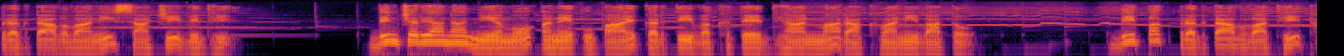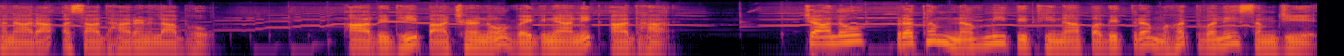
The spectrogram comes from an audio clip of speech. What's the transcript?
પ્રગટાવવાની સાચી વિધિ. દિનચર્યાના નિયમો અને ઉપાય કરતી વખતે ધ્યાનમાં રાખવાની વાતો. દીપક પ્રગટાવવાથી થનારા અસાધારણ લાભો. આ વિધિ પાછળનો વૈજ્ઞાનિક આધાર. ચાલો પ્રથમ નવમી તિથિના પવિત્ર મહત્વને સમજીએ.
